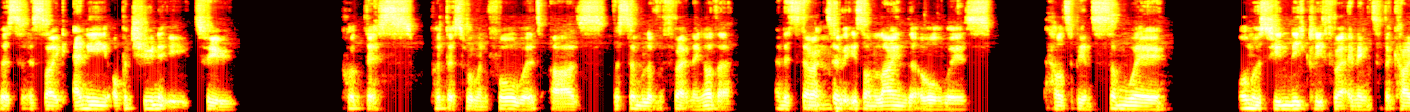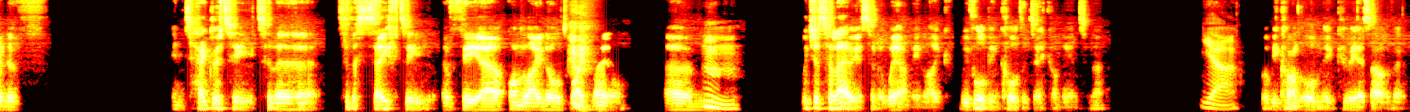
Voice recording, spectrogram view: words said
there's it's like any opportunity to put this put this woman forward as the symbol of a threatening other. And it's their mm. activities online that are always held to be in some way almost uniquely threatening to the kind of integrity, to the to the safety of the uh, online old white male. Um, mm. Which is hilarious in a way. I mean, like we've all been called a dick on the internet. Yeah, but we can't all make careers out of it.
